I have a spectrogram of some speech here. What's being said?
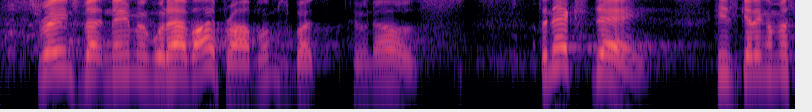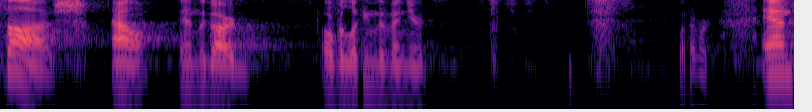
Strange that Naaman would have eye problems, but who knows? The next day, he's getting a massage out in the garden, overlooking the vineyard. Whatever. And,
